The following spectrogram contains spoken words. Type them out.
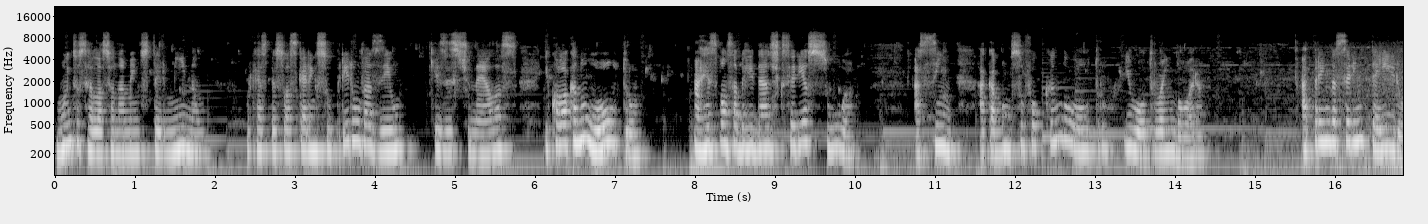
Muitos relacionamentos terminam porque as pessoas querem suprir um vazio que existe nelas e coloca no outro a responsabilidade que seria sua. Assim, acabam sufocando o outro e o outro vai embora. Aprenda a ser inteiro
